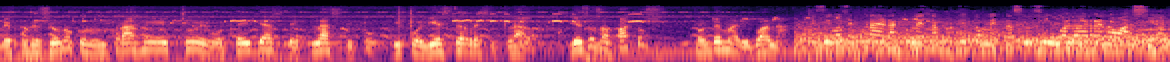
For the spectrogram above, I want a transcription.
Me posesiono con un traje hecho de botellas de plástico y poliéster reciclado. ¿Y esos zapatos? Son de marihuana. Quisimos traer a Cometa porque Cometa es un símbolo de renovación.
